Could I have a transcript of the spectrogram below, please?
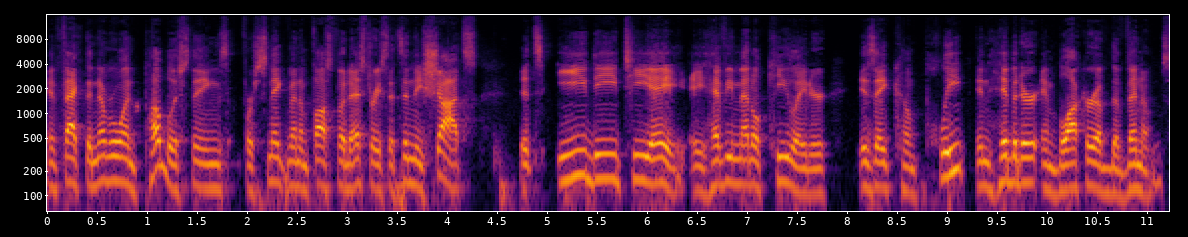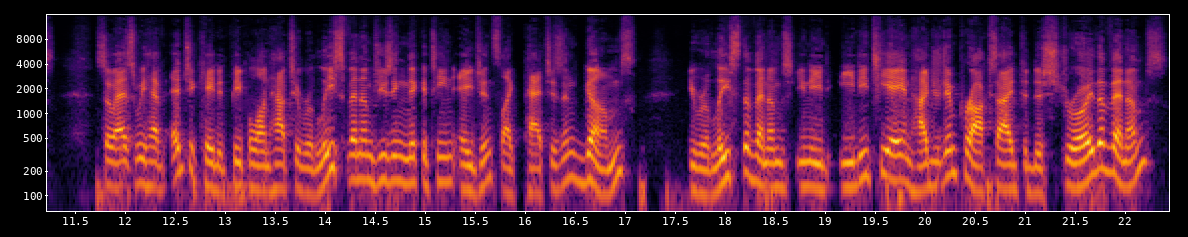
In fact, the number one published things for snake venom phosphodiesterase that's in these shots, it's EDTA, a heavy metal chelator, is a complete inhibitor and blocker of the venoms. So, as we have educated people on how to release venoms using nicotine agents like patches and gums, you release the venoms, you need EDTA and hydrogen peroxide to destroy the venoms.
